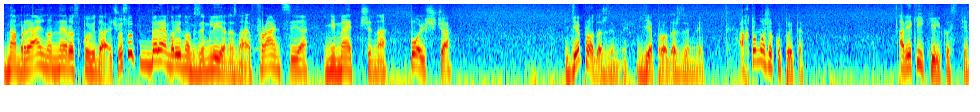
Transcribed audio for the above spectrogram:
Нам реально не розповідають. Ось от беремо ринок землі, я не знаю, Франція, Німеччина, Польща. Є продаж землі? Є продаж землі. А хто може купити? А в якій кількості?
